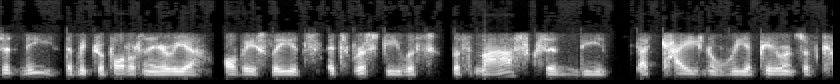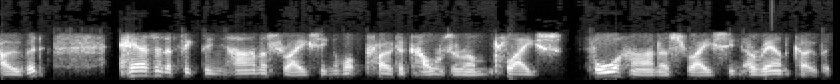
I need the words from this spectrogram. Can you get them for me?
Sydney, the metropolitan area, obviously it's it's risky with, with masks and the occasional reappearance of COVID. How's it affecting harness racing and what protocols are in place for harness racing around COVID?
